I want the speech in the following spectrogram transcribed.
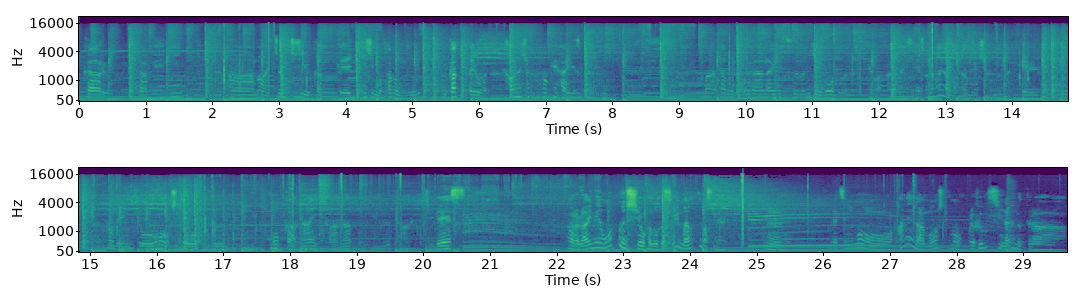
ー受かるために、あーまあ一応一時受かって、二次も多分う受かったような感触と気配ですから、まあ多分これが来月の25とかなのでわからないですね。それまではまた申し込むだけの勉強をしておくほかないかなという感じです。だから来年オープンしようかどうかすげえ迷ってますね。うん。別にもう、雨がもしもこれ風物詩になるんだったら、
